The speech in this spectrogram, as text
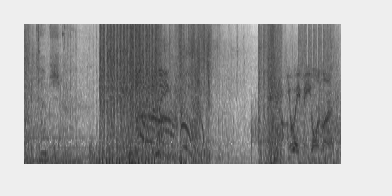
redemption. UAV online.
